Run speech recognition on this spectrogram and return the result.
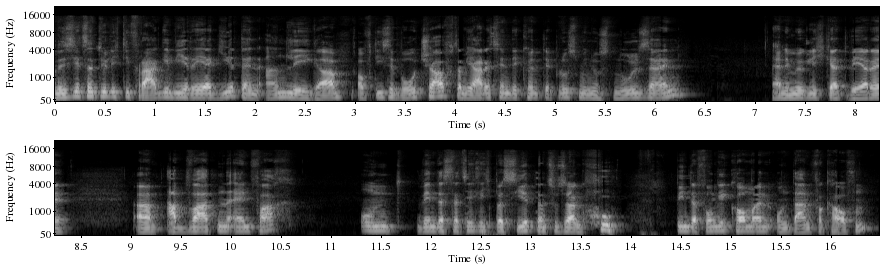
Und es ist jetzt natürlich die Frage, wie reagiert ein Anleger auf diese Botschaft? Am Jahresende könnte plus minus null sein. Eine Möglichkeit wäre, äh, abwarten einfach. Und wenn das tatsächlich passiert, dann zu sagen, puh, bin davon gekommen und dann verkaufen.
